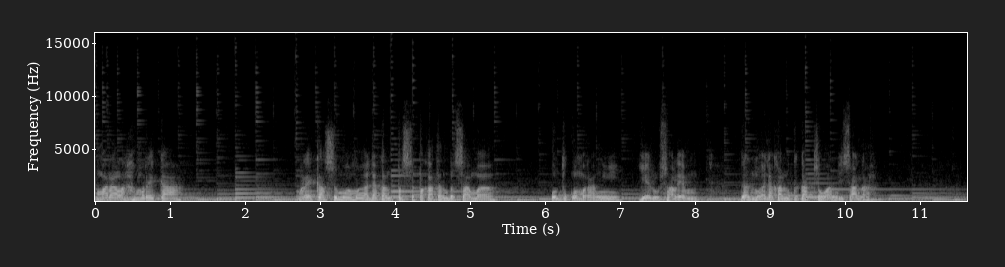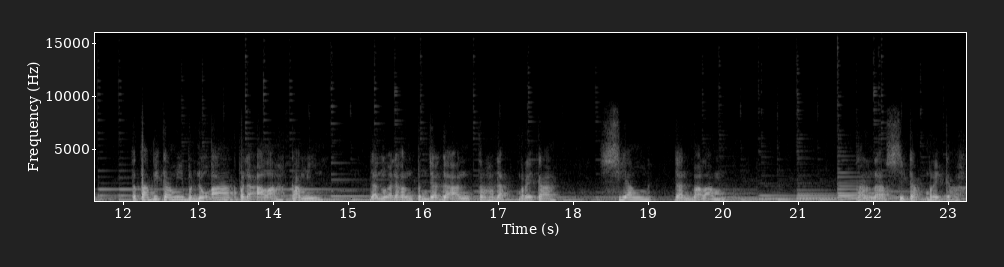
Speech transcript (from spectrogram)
marahlah mereka. Mereka semua mengadakan persepakatan bersama untuk memerangi Yerusalem dan mengadakan kekacauan di sana. Tetapi kami berdoa kepada Allah kami dan mengadakan penjagaan terhadap mereka siang dan malam karena sikap mereka.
